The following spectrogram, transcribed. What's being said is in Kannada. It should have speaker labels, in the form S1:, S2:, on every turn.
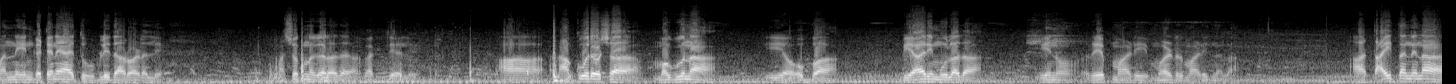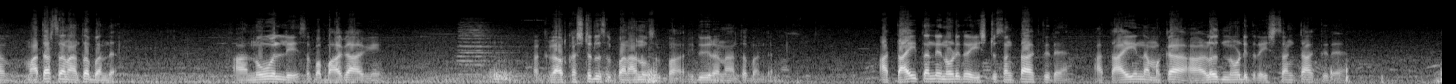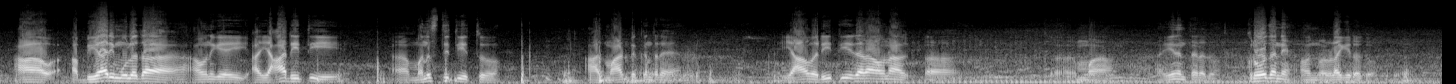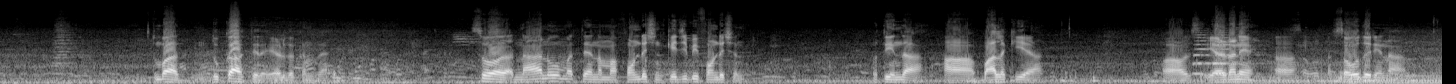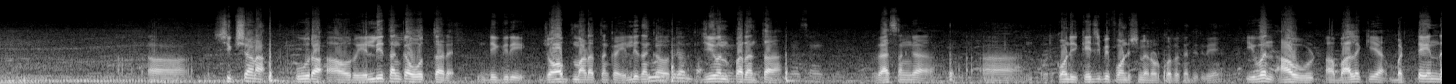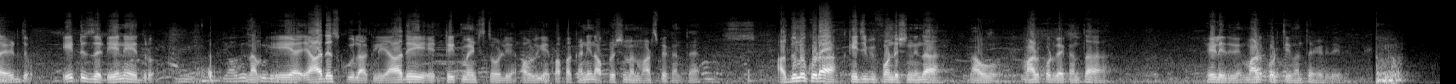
S1: ಮೊನ್ನೆ ಏನು ಘಟನೆ ಆಯಿತು ಹುಬ್ಳಿ ಧಾರವಾಡಲ್ಲಿ? ಅಶೋಕ್ ನಗರದ ವ್ಯಕ್ತಿಯಲ್ಲಿ ಆ ನಾಲ್ಕೂವರೆ ವರ್ಷ ಮಗುನ ಈ ಒಬ್ಬ ಬಿಹಾರಿ ಮೂಲದ ಏನು ರೇಪ್ ಮಾಡಿ, ಮರ್ಡರ್ ಮಾಡಿದ್ನಲ್ಲ. ಆ ತಾಯಿ ತಂದೆನ ಮಾತಾಡ್ಸೋಣ ಅಂತ ಬಂದೆ. ಆ ನೋವಲ್ಲಿ ಸ್ವಲ್ಪ ಭಾಗ ಆಗಿ ಅವ್ರ ಕಷ್ಟದಲ್ಲಿ ಸ್ವಲ್ಪ ನಾನು ಸ್ವಲ್ಪ ಇದು ಇರೋಣ ಅಂತ ಬಂದೆ. ಆ ತಾಯಿ ತಂದೆ ನೋಡಿದರೆ ಇಷ್ಟು ಸಂಕಟ ಆಗ್ತಿದೆ. ಆ ತಾಯಿನ ಮಕ್ಕ ಅಳೋದು ನೋಡಿದರೆ ಇಷ್ಟು ಸಂಕಟ ಆಗ್ತಿದೆ. ಆ ಬಿಹಾರಿ ಮೂಲದ ಅವನಿಗೆ ಯಾವ ರೀತಿ ಮನಸ್ಥಿತಿ ಇತ್ತು, ಅದು ಮಾಡಬೇಕಂದ್ರೆ ಯಾವ ರೀತಿ ಇದರ ಅವನ ಏನಂತಾರೆ ಅದು, ಕ್ರೋಧನೆ ಅವನ ಒಳಗಿರೋದು ತುಂಬ ದುಃಖ ಆಗ್ತಿದೆ ಹೇಳ್ಬೇಕಂದ್ರೆ. ಸೊ ನಾನು ಮತ್ತು ನಮ್ಮ foundation K G B foundation ವತಿಯಿಂದ ಆ ಬಾಲಕಿಯ ಎರಡನೇ ಸಹೋದರಿಯನ್ನ ಶಿಕ್ಷಣ ಪೂರ ಅವರು ಎಲ್ಲಿ ತನಕ ಓದ್ತಾರೆ ಡಿಗ್ರಿ ಜಾಬ್ ಮಾಡೋ ತನಕ ಎಲ್ಲಿ ತನಕ ಓದ್ತಾರೆ ಜೀವನ್ ಪರ್ ಅಂತ ವ್ಯಾಸಂಗ ಕೊಂಡಿ ಕೆ ಜಿ ಪಿ ಫೌಂಡೇಶನ್ ನೋಡ್ಕೋಬೇಕಂತಿದ್ವಿ. ಈವನ್ ಆ ಆ ಬಾಲಕಿಯ ಬಟ್ಟೆಯಿಂದ ಹಿಡಿದು ಎ ಟು ಝೆಡ್ ಏನೇ ಇದ್ರು ನಮ್ಮ ಯಾವುದೇ ಸ್ಕೂಲ್ ಆಗಲಿ ಯಾವುದೇ ಟ್ರೀಟ್ಮೆಂಟ್ಸ್ ತೊಗೊಳ್ಳಿ ಅವಳಿಗೆ ಪಾಪ ಕಣ್ಣಿನ ಆಪ್ರೇಷನ್ ಮಾಡಿಸ್ಬೇಕಂತೆ. ಅದನ್ನು ಕೂಡ ಕೆ ಜಿ ಬಿ ಫೌಂಡೇಶನಿಂದ ನಾವು ಮಾಡಿಕೊಡ್ಬೇಕಂತ ಹೇಳಿದ್ವಿ ಮಾಡಿಕೊಡ್ತೀವಿ ಅಂತ ಹೇಳಿದ್ದೀವಿ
